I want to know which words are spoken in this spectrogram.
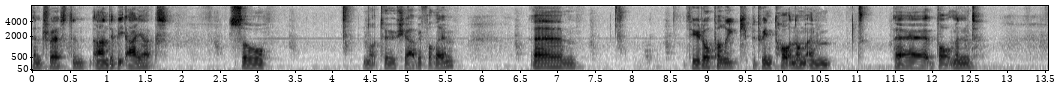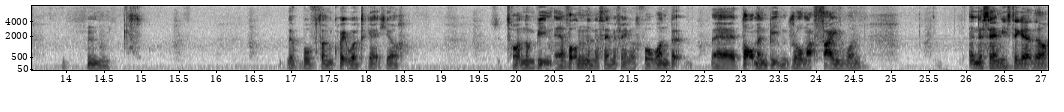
interesting, and they beat Ajax, so not too shabby for them. Um, the Europa League between Tottenham and uh, Dortmund. Hmm. They've both done quite well to get here. Tottenham beating Everton in the semi-finals 4-1, but uh, Dortmund beating Roma 5-1 in the semis to get there.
